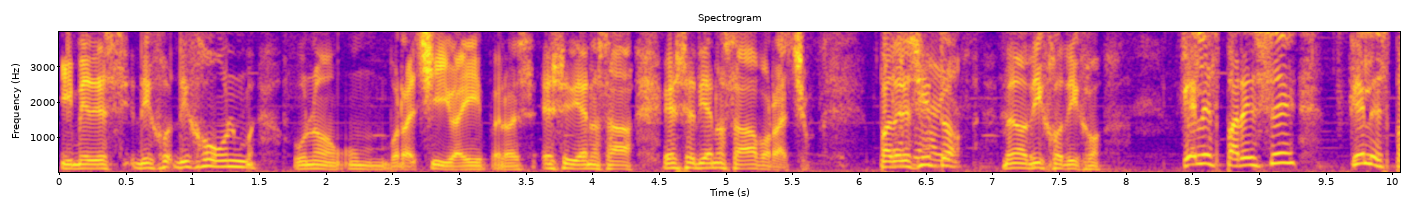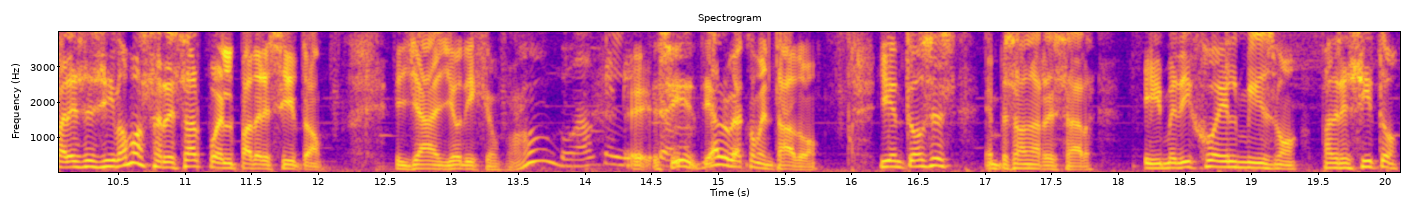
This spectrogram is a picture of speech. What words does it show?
y me dijo, dijo un, uno, un borrachillo ahí, pero ese, día no estaba, ese día no estaba borracho. Padrecito, no, dijo, dijo, ¿qué les parece? ¿Qué les parece si vamos a rezar por el padrecito? Y ya yo dije, wow, qué lindo. Eh, sí, ya lo había comentado. Y entonces empezaron a rezar. Y me dijo él mismo, padrecito,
